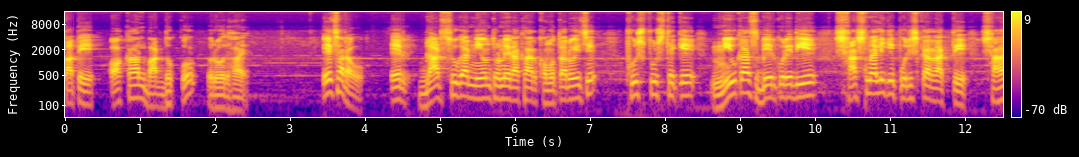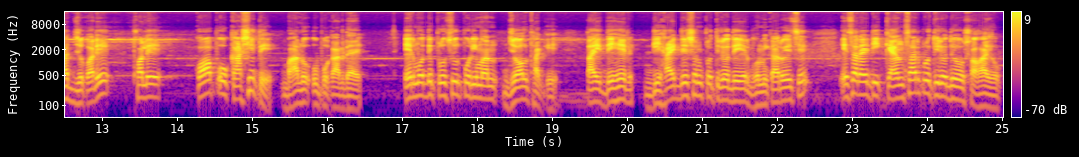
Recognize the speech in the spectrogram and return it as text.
তাতে অকাল বার্ধক্য রোধ হয়। এছাড়াও এর ব্লাড সুগার নিয়ন্ত্রণে রাখার ক্ষমতা রয়েছে। ফুসফুস থেকে মিউকাস বের করে দিয়ে শ্বাসনালীকে পরিষ্কার রাখতে সাহায্য করে, ফলে কফ ও কাশিতে ভালো উপকার দেয়। এর মধ্যে প্রচুর পরিমাণ জল থাকে, তাই দেহের ডিহাইড্রেশন প্রতিরোধে এর ভূমিকা রয়েছে। এছাড়া এটি ক্যান্সার প্রতিরোধেও সহায়ক।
